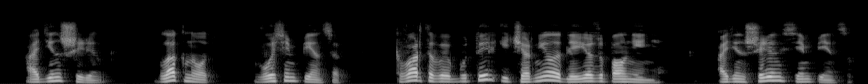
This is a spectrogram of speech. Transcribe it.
– один шиллинг. Блокнот – восемь пенсов. Квартовая бутыль и чернила для ее заполнения 1 шиллинг 7 пенсов.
